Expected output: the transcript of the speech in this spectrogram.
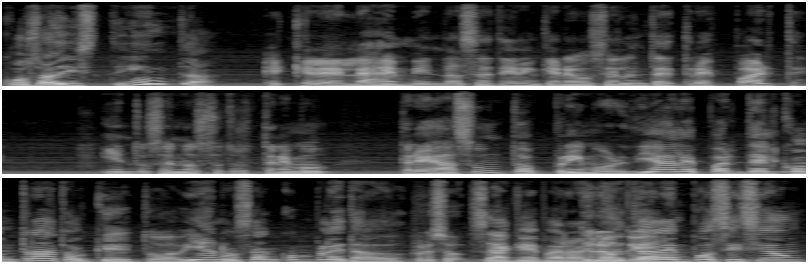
cosa distinta. Es que las enmiendas se tienen que negociar entre tres partes. Y entonces nosotros tenemos tres asuntos primordiales parte del contrato que todavía no se han completado. o sea que para yo estar en posición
